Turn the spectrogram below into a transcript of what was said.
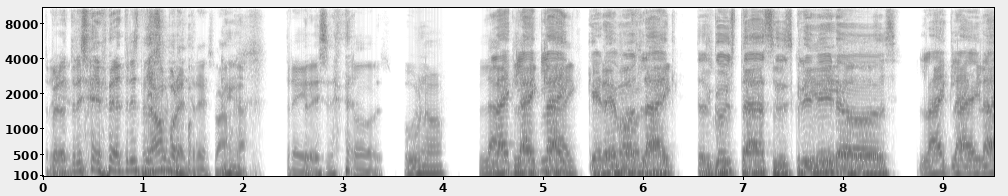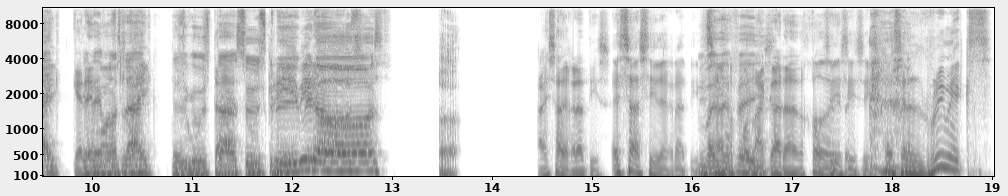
Pero 3, pero 3 Empezamos por el tres, va. Venga. 3, Tres, 2, uno. 1. Like, like, like. Queremos like. Os gusta, suscribiros. Like, like, like. Queremos like. Os gusta, suscribiros. A esa de gratis. Es así de gratis. Esa por la face. cara, Sí, joder. sí, sí. Es el remix.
